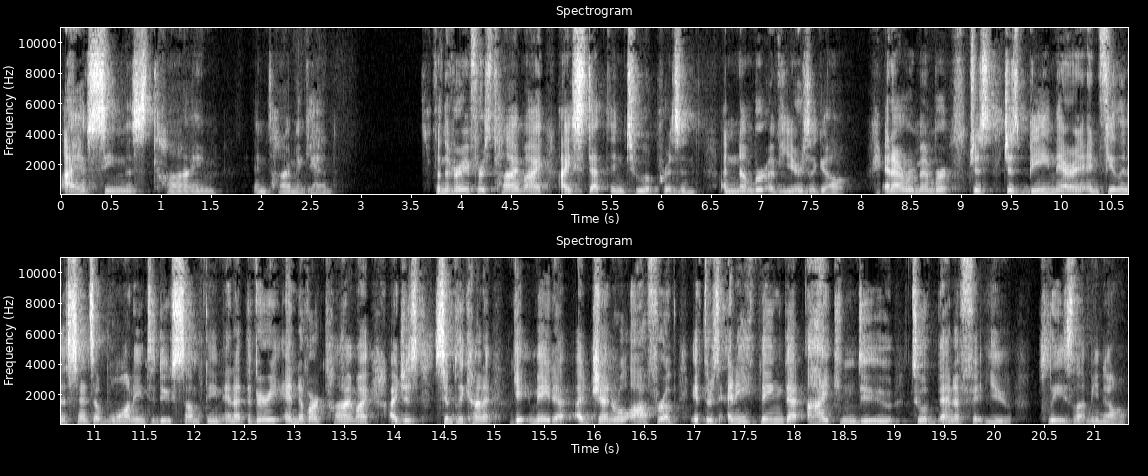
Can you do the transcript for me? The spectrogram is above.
I have seen this time and time again. From the very first time I, I stepped into a prison a number of years ago, and I remember just, just being there and feeling a sense of wanting to do something. And at the very end of our time, I, I just simply kind of made a, a general offer of if there's anything that I can do to benefit you, please let me know.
